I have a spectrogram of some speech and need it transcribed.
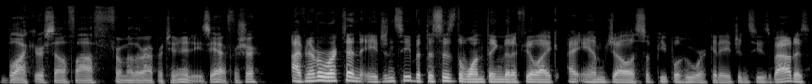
block yourself off from other opportunities. Yeah, for sure. I've never worked at an agency, but this is the one thing that I feel like I am jealous of people who work at agencies about is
